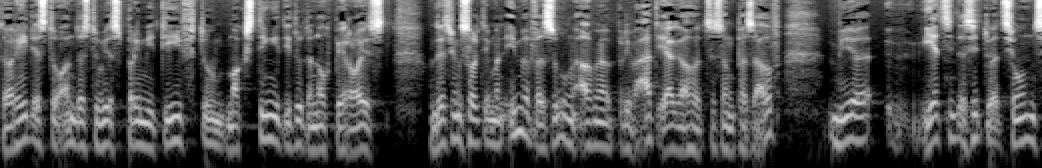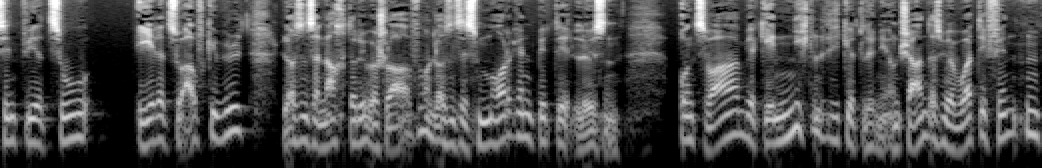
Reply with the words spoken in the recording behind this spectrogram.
Da redest du anders, du wirst primitiv, du machst Dinge, die du dann noch bereust. Und deswegen sollte man immer versuchen, auch wenn man Privatärger hat, zu sagen, pass auf, wir, jetzt in der Situation sind wir zu jeder zu aufgewühlt, lass uns eine Nacht darüber schlafen und lass uns es morgen bitte lösen. Und zwar, wir gehen nicht unter die Gürtellinie und schauen, dass wir Worte finden,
